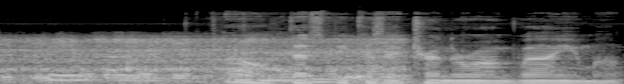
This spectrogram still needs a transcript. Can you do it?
Oh, that's because I turned the wrong volume up.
